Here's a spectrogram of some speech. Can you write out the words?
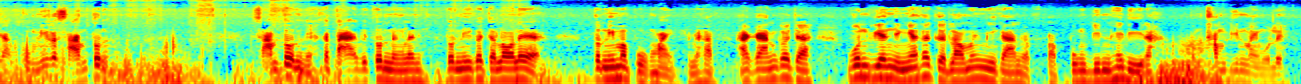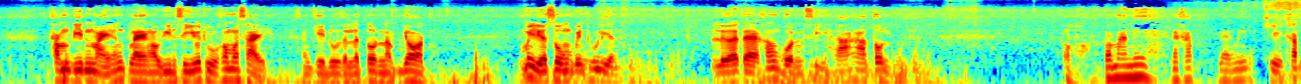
อย่างกลุ่มนี้ก็สามต้นสามต้นเนี่ยก็ตายไปต้นหนึ่งแล้วนี่ต้นนี้ก็จะล่อแร่ ต้นนี้มาปลูกใหม่เห็นไหมครับ อาการก็จะวนเวียนอย่างเงี้ยถ้าเกิดเราไม่มีการแบบปรับปรุงดินให้ดีนะต้องทำดินใหม่หมดเลยทำดินใหม่ทั้งแปลงเอาอินทรีย์วัตถุเข้ามาใส่ สังเกตดูแต่ละต้นนับยอด ไม่เหลือทรงเป็นทุเรียน เหลือแต่ข้างบนสี่ห้าห้าต้นอ๋อประมาณนี้นะครับแปลงนี้โอเคครับ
